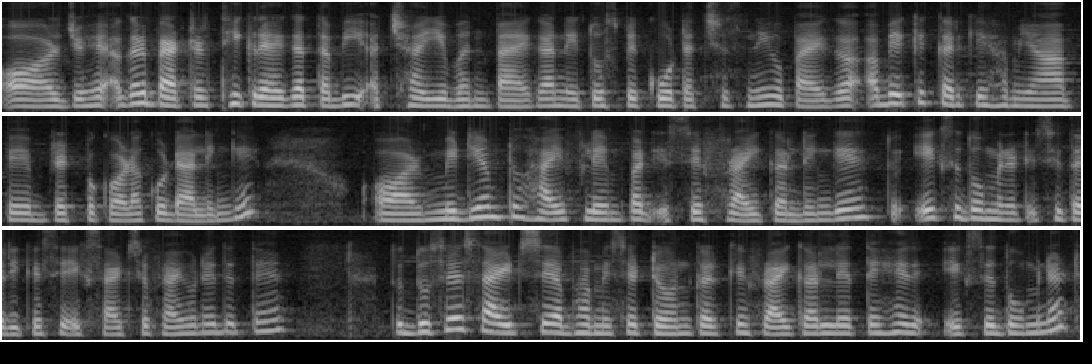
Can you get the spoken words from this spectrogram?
और जो है अगर बैटर ठीक रहेगा तभी अच्छा ये बन पाएगा, नहीं तो उस पर कोट अच्छे से नहीं हो पाएगा। अब एक एक करके हम यहाँ पे ब्रेड पकौड़ा को डालेंगे और मीडियम टू हाई फ्लेम पर इसे फ्राई कर लेंगे। तो एक से दो मिनट इसी तरीके से एक साइड से फ्राई होने देते हैं। तो दूसरे साइड से अब हम इसे टर्न करके फ्राई कर लेते हैं एक से दो मिनट।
